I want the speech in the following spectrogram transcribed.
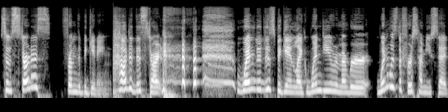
So start us from the beginning. How did this start? when did this begin? Like, when do you remember? When was the first time you set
